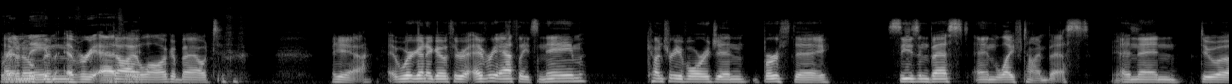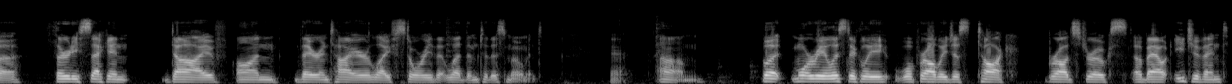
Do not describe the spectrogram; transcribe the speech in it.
have an open every athlete. dialogue about. yeah, we're going to go through every athlete's name, country of origin, birthday, season best, and lifetime best, Yes. and then do a 30 second dive on their entire life story that led them to this moment. Yeah. Um, but more realistically, we'll probably just talk broad strokes about each event,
